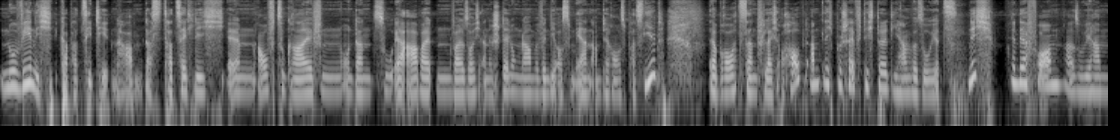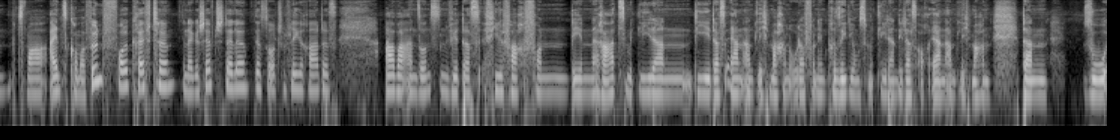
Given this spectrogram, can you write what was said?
nur wenig Kapazitäten haben, das tatsächlich ähm, aufzugreifen und dann zu erarbeiten, weil solch eine Stellungnahme, wenn die aus dem Ehrenamt heraus passiert, da braucht es dann vielleicht auch hauptamtlich Beschäftigte, die haben wir so jetzt nicht in der Form. Also wir haben zwar 1,5 Vollkräfte in der Geschäftsstelle des Deutschen Pflegerates, aber ansonsten wird das vielfach von den Ratsmitgliedern, die das ehrenamtlich machen oder von den Präsidiumsmitgliedern, die das auch ehrenamtlich machen, dann so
